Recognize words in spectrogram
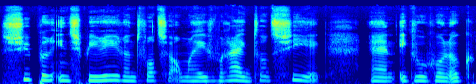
Super inspirerend wat ze allemaal heeft bereikt. Dat zie ik. En ik wil gewoon ook,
